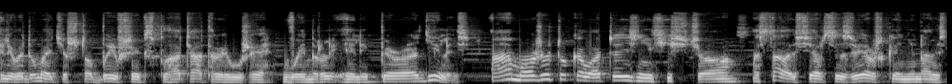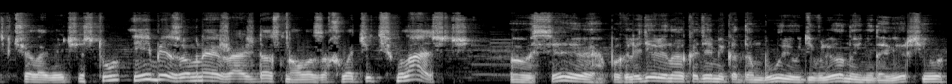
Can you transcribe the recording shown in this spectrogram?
Или вы думаете, что бывшие эксплуататоры уже вымерли или переродились? А может, у кого-то из них еще осталась в сердце зверская ненависть к человечеству и безумная жажда снова захватить власть? Все поглядели на академика Дамбури удивленно и недоверчиво,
